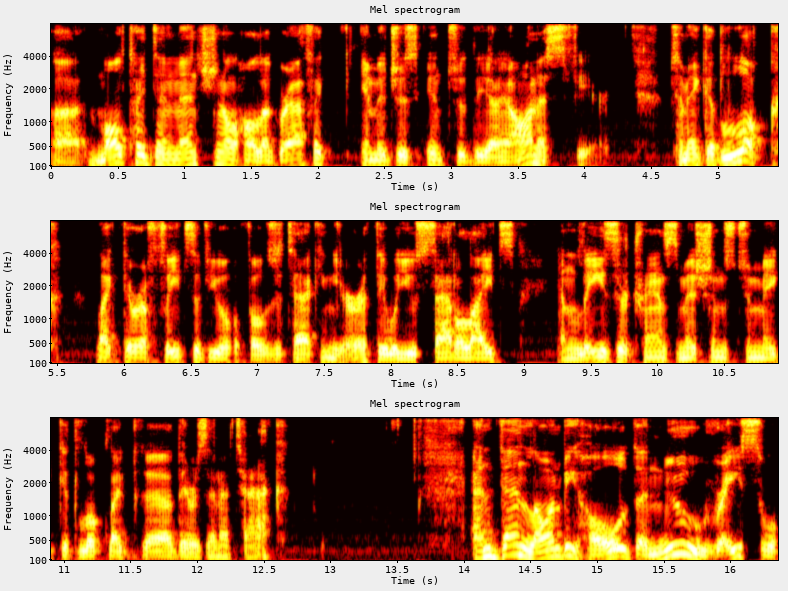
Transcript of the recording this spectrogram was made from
uh, multidimensional holographic images into the ionosphere to make it look like there are fleets of UFOs attacking the Earth. They will use satellites and laser transmissions to make it look like uh, there's an attack. And then, lo and behold, a new race will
